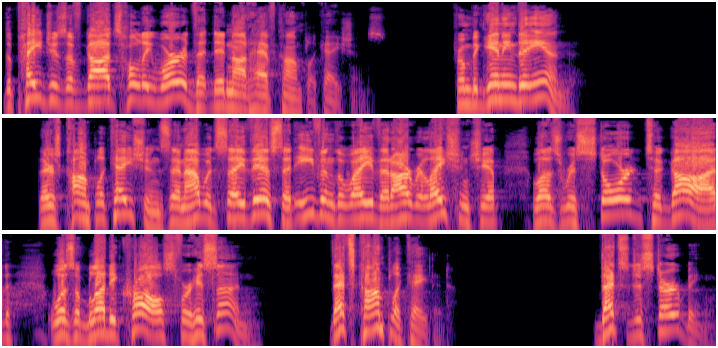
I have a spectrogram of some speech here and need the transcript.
the pages of God's holy word that did not have complications from beginning to end. There's complications. And I would say this, that even the way that our relationship was restored to God was a bloody cross for his son. That's complicated. That's disturbing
